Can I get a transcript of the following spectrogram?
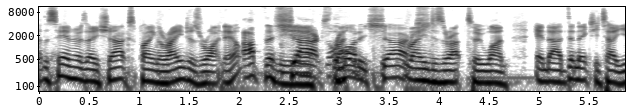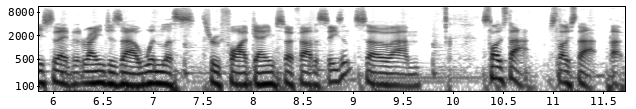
uh, the San Jose Sharks are playing the Rangers right now. Up the Yeah. Sharks, the mighty Sharks. Rangers are up two one, and I uh, didn't actually tell you yesterday that the Rangers are winless through five games so far this season. So um, slow start, slow start, but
